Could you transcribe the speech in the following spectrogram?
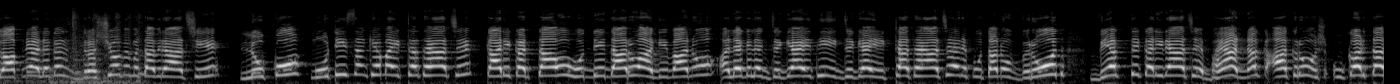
તો આપને અલગ અલગ દ્રશ્યો અમે બતાવી રહ્યા છીએ. લોકો મોટી સંખ્યામાં એકઠા થયા છે. કાર્યકર્તાઓ, હોદ્દેદારો, આગેવાનો અલગ અલગ જગ્યાએથી એક જગ્યાએ એકઠા થયા છે અને પોતાનો વિરોધ વ્યક્ત કરી રહ્યા છે. ભયાનક આક્રોશ ઉકળતા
